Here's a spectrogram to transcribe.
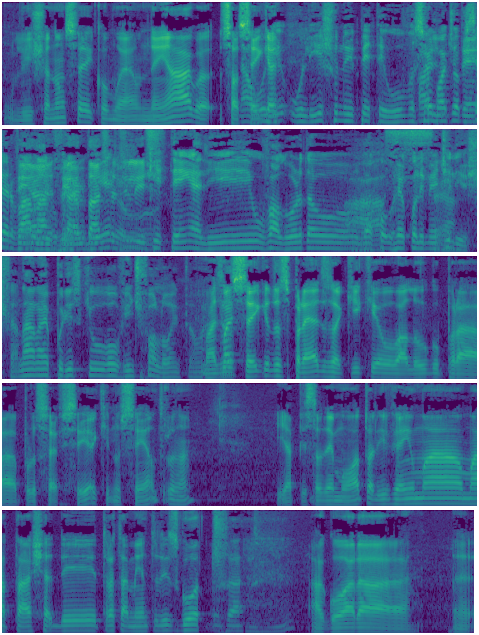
O lixo eu não sei como é, nem a água. Só Não, sei o, que. li- o lixo no IPTU você Ah, pode tem- observar tem lá ali, no tem carnê taxa de lixo. que tem ali o valor do, da- do recolhimento certo. de lixo. Não, não, é por isso que o ouvinte falou, então. Mas, Mas- eu sei que dos prédios aqui que eu alugo para o CFC, aqui no centro, né? E a pista de moto, ali vem uma, uma taxa de tratamento de esgoto. Exato. Agora, é,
